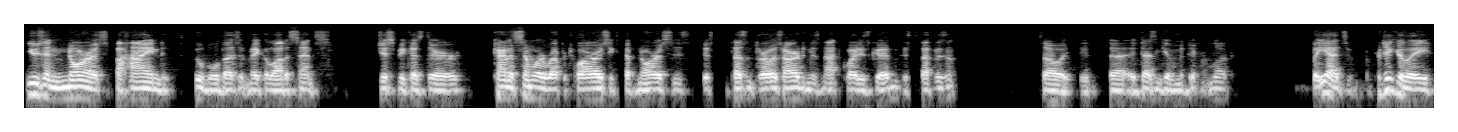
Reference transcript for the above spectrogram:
using Norris behind Skubal doesn't make a lot of sense, just because they're kind of similar repertoires, except Norris is just doesn't throw as hard and is not quite as good. His stuff isn't, so it it, uh, it doesn't give him a different look. But yeah, it's particularly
